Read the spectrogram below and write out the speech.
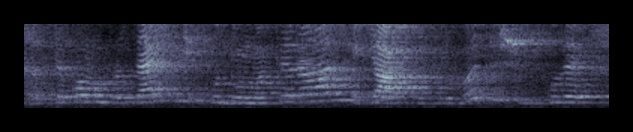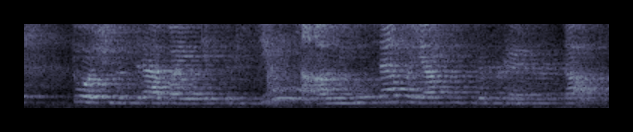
е, в такому процесі, і подумати реально, як це зробити, щоб коли точно треба якесь розділення, але його треба якось закрити. Так?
